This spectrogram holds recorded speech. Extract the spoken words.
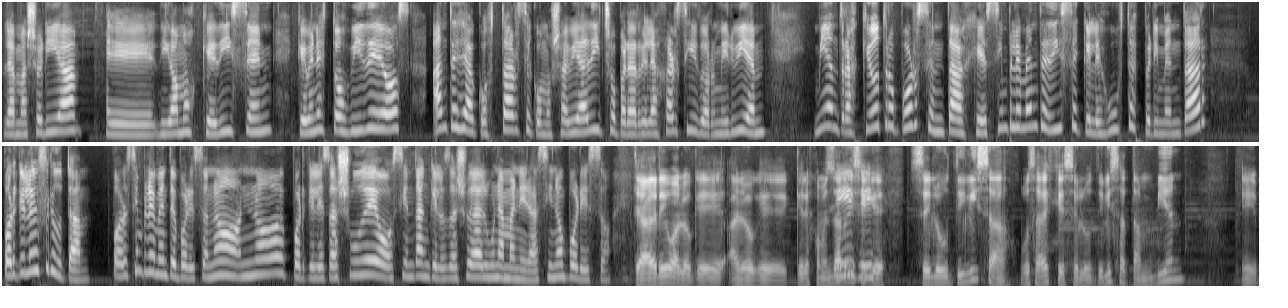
la mayoría eh, digamos que dicen que ven estos videos antes de acostarse, como ya había dicho, para relajarse y dormir bien, mientras que otro porcentaje simplemente dice que les gusta experimentar porque lo disfrutan. Por, simplemente por eso, no, no porque les ayude o sientan que los ayuda de alguna manera, sino por eso. Te agrego a lo que a lo que querés comentar. Sí, Dice sí. que se lo utiliza, vos sabés que se lo utiliza también eh,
